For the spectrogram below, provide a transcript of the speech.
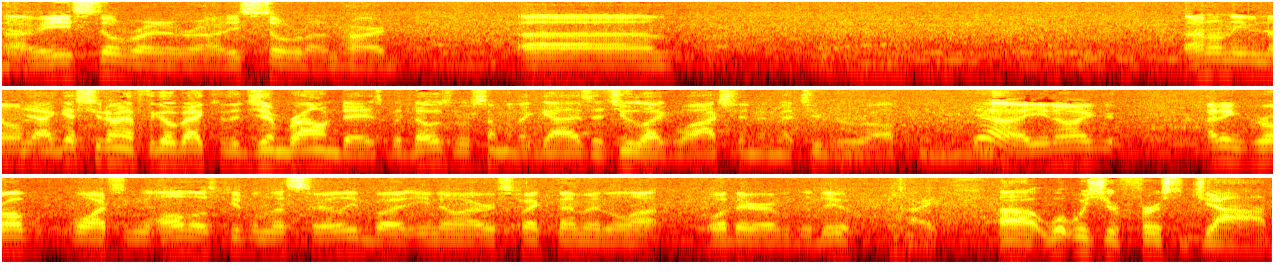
I mean, he's still running around. He's still running hard. Um, I don't even know. Yeah, I guess you don't have to go back to the Jim Brown days, but those were some of the guys that you like watching and that you grew up. And, Yeah, you know, I, I didn't grow up watching all those people necessarily, but you know, I respect them and a lot what they're able to do. All right. Uh, what was your first job?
